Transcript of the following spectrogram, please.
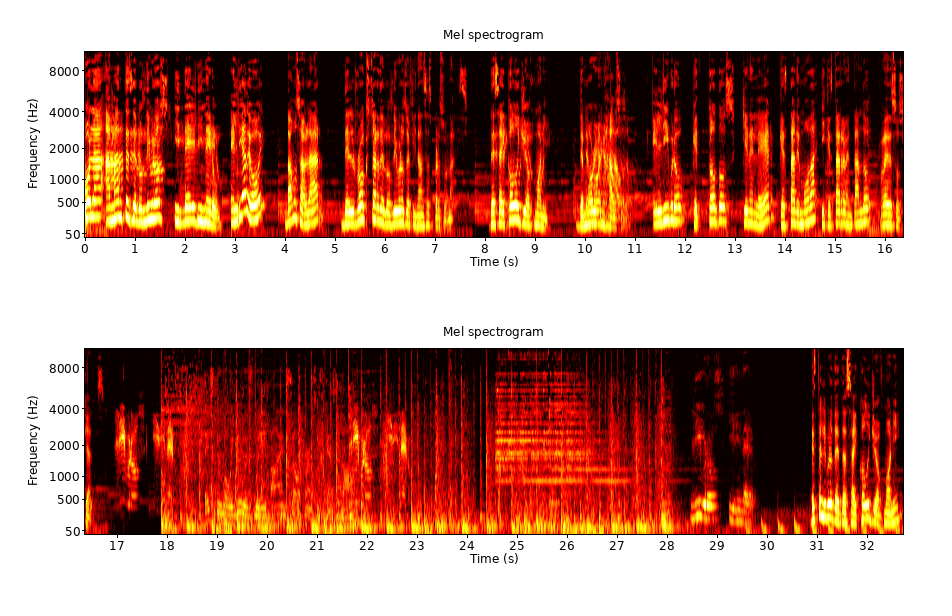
Hola amantes de los libros y del dinero. El día de hoy vamos a hablar del rockstar de los libros de finanzas personales. The Psychology of Money, de Morgan Housel. El libro que todos quieren leer, que está de moda y que está reventando redes sociales. Libros y dinero. Libros y dinero. Libros y dinero. Este libro de The Psychology of Money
